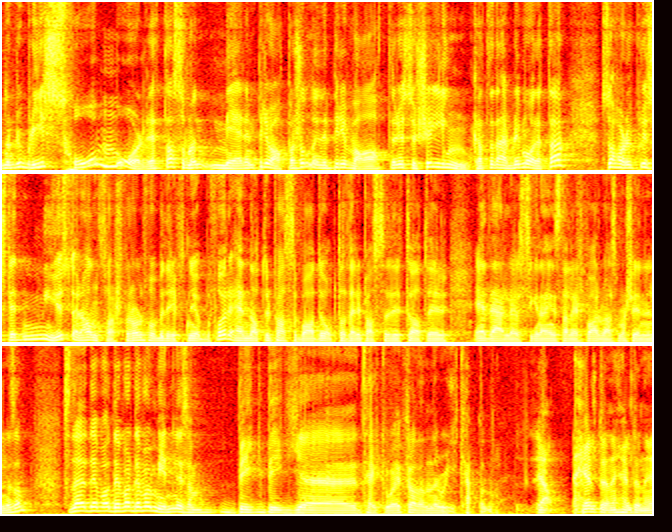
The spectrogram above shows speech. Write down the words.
Når du blir så målretta som en, mer en privatperson, dine private ressurser linka til det her blir målretta, så har du plutselig et mye større ansvarsforhold for bedriften du jobber for, enn at du passer på at du oppdaterer passet ditt, og at EDR-løsningen er installert på arbeidsmaskinen. Liksom. Så det, det, var, det, var, det var min liksom big, big uh, takeaway fra denne recapen. da Ja, helt enig. helt enig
